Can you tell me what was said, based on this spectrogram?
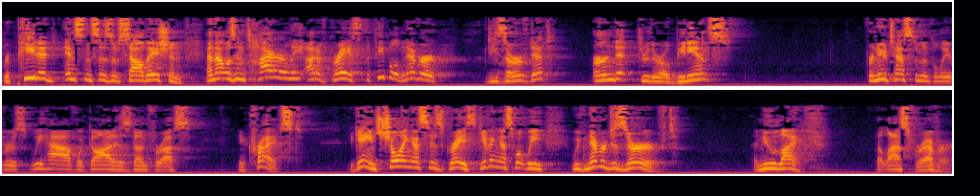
repeated instances of salvation, and that was entirely out of grace. The people never deserved it, earned it through their obedience. For New Testament believers, we have what God has done for us in Christ. Again, showing us His grace, giving us what we, we've never deserved. A new life that lasts forever.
